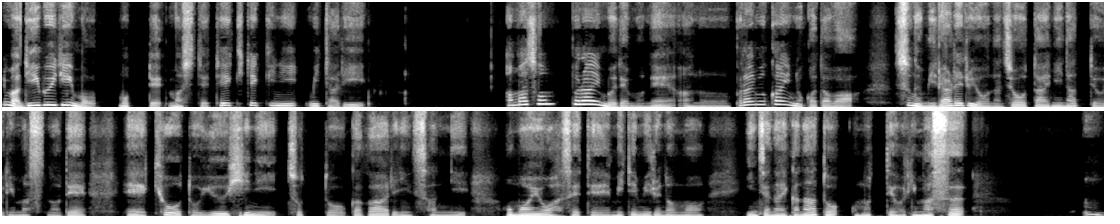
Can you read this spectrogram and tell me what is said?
今 DVD も持ってまして定期的に見たり、Amazon プライムでもね、あの、プライム会員の方はすぐ見られるような状態になっておりますので、えー、今日という日にちょっとガガーリンさんに思いを馳せて見てみるのもいいんじゃないかなと思っております。うん。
